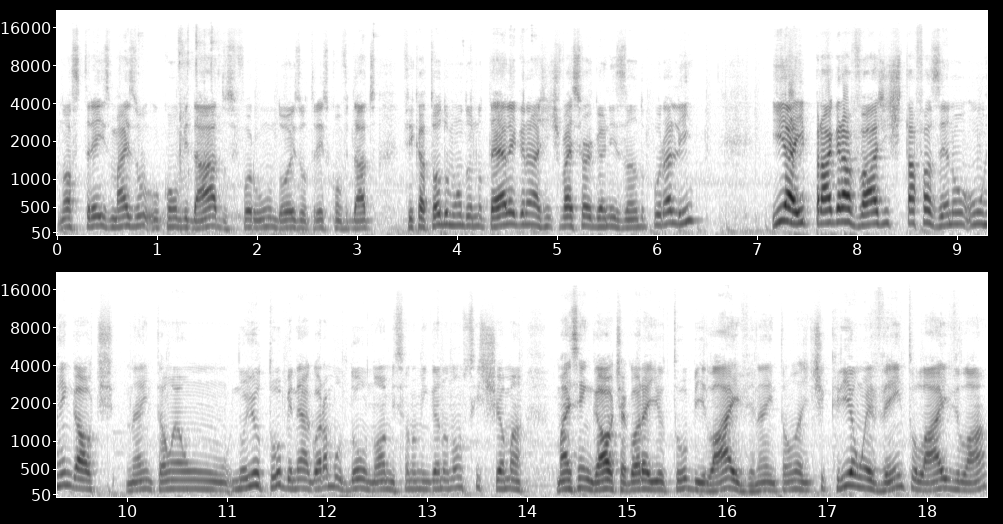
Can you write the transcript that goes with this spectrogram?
nós três mais o, o, convidado, se for um, dois ou três convidados, fica todo mundo no Telegram, a gente vai se organizando por ali. E aí, para gravar, a gente está fazendo um hangout, né? Então é um. No YouTube, né? Agora mudou o nome, se eu não me engano, não se chama mais hangout, agora é YouTube Live, né? Então a gente cria um evento live lá.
